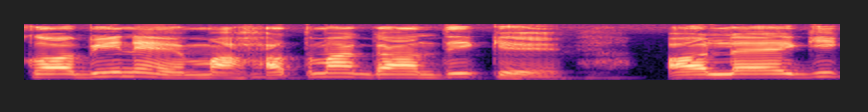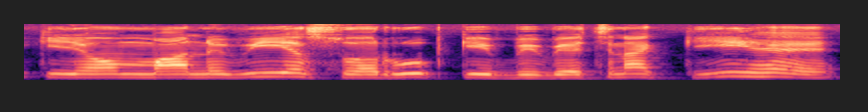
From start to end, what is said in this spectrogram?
कवि ने महात्मा गांधी के अलैंगिक एवं मानवीय स्वरूप की विवेचना की है,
